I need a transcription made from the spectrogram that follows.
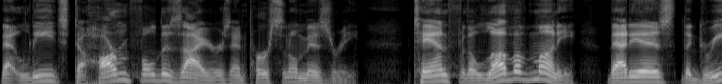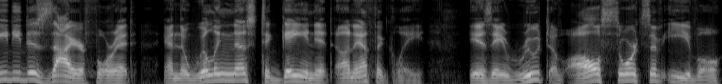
that leads to harmful desires and personal misery. 10. For the love of money, that is, the greedy desire for it and the willingness to gain it unethically, is a root of all sorts of evil,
